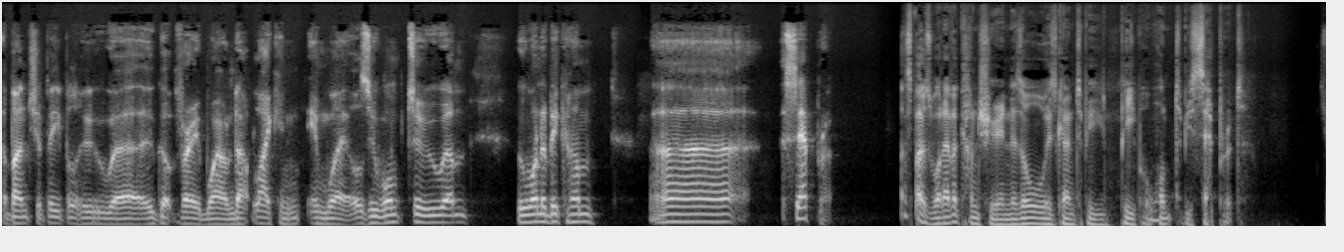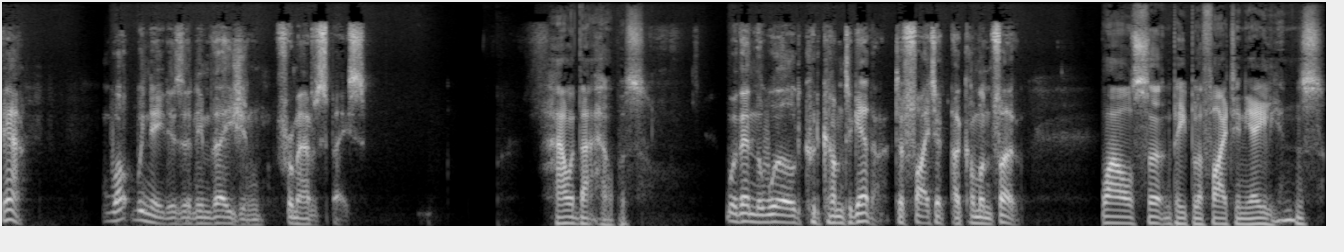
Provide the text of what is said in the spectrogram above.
a bunch of people who uh, who got very wound up, like in, in Wales, who want to um, who want to become uh, separate. I suppose whatever country you're in, there's always going to be people want to be separate. Yeah. What we need is an invasion from outer space. How would that help us? Well, then the world could come together to fight a, a common foe. While certain people are fighting the aliens,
